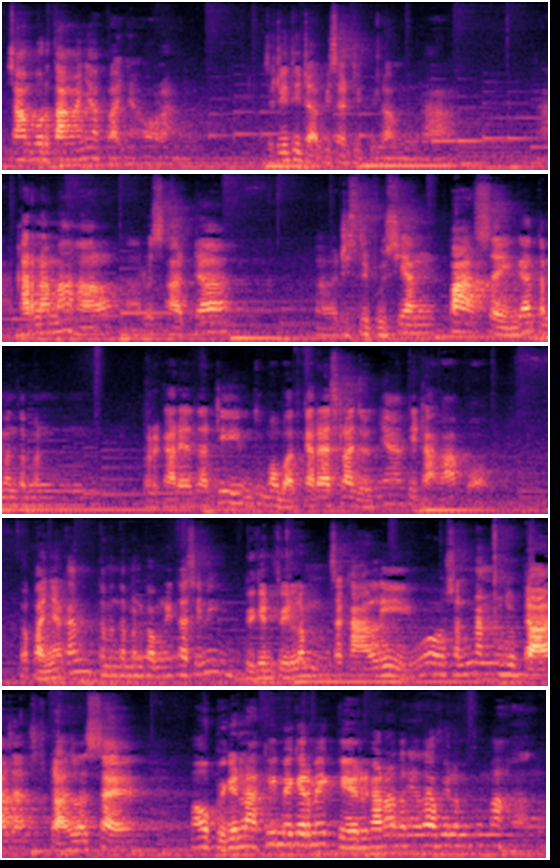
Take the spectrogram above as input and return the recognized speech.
campur tangannya banyak orang. Jadi tidak bisa dibilang murah. Nah, karena mahal harus ada eh, distribusi yang pas sehingga teman-teman berkarya tadi untuk membuat karya selanjutnya tidak kapok kebanyakan teman-teman komunitas ini bikin film sekali wow senang sudah sudah selesai mau bikin lagi mikir-mikir karena ternyata film itu mahal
